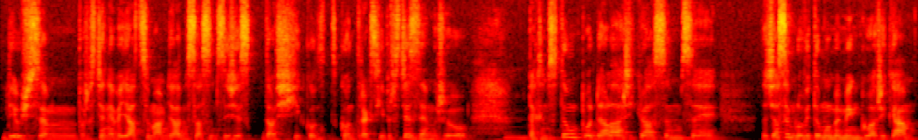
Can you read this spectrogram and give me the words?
kdy už jsem prostě nevěděla, co mám dělat. Myslela jsem si, že s další kontrakcí prostě zemřu. Mm. Tak jsem se tomu podala a říkala jsem si, začala jsem mluvit tomu miminku a říkám,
